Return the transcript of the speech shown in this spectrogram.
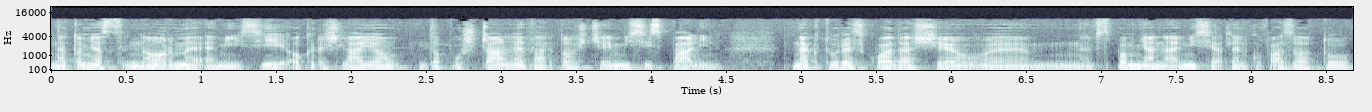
Natomiast normy emisji określają dopuszczalne wartości emisji spalin, na które składa się e, wspomniana emisja tlenków azotu,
